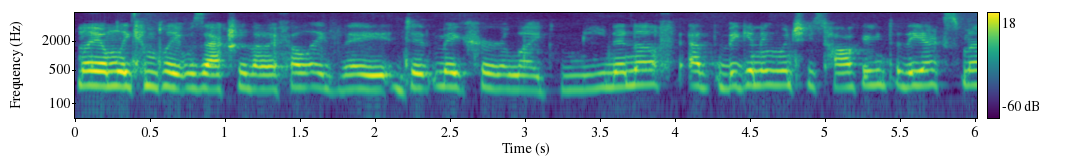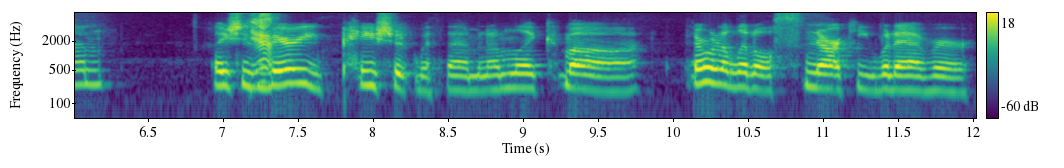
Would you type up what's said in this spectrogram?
My only complaint was actually that I felt like they didn't make her like mean enough at the beginning when she's talking to the X Men. Like she's Yeah. very patient with them, and I'm like, come on, throw in a little snarky whatever.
